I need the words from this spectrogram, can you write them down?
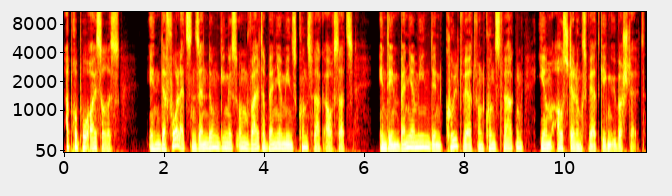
Apropos Äußeres, in der vorletzten Sendung ging es um Walter Benjamins Kunstwerkaufsatz, in dem Benjamin den Kultwert von Kunstwerken ihrem Ausstellungswert gegenüberstellt.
